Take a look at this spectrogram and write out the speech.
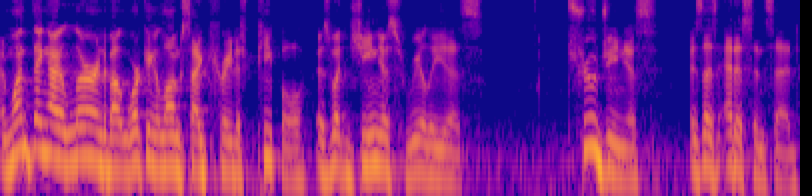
And one thing I learned about working alongside creative people is what genius really is. True genius is, as Edison said,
